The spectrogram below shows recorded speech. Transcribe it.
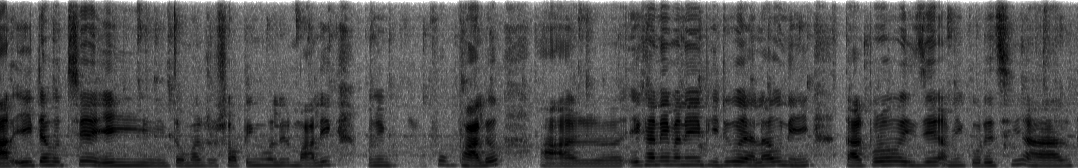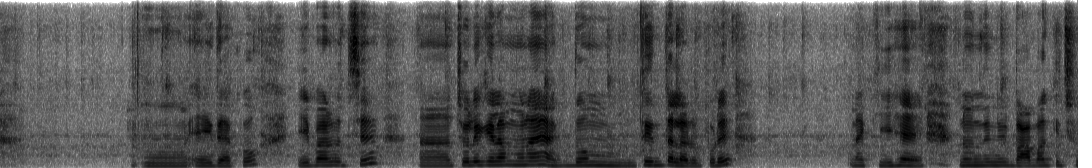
আর এইটা হচ্ছে এই তোমার শপিং মলের মালিক, উনি খুব ভালো। আর এখানে মানে ভিডিও অ্যালাউ নেই। তারপরেও এই যে আমি করেছি, আর এই দেখো, এবার হচ্ছে চলে গেলাম মনে হয় একদম তিনতলার উপরে। নাকি হ্যাঁ নন্দিনীর বাবা কিছু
